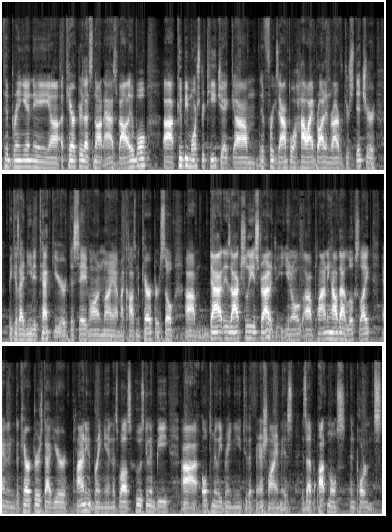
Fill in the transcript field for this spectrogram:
to bring in a, uh, a character that's not as valuable uh, could be more strategic. Um, if, for example, how I brought in Ravager Stitcher because I needed tech gear to save on my uh, my cosmic characters. So um, that is actually a strategy. You know, uh, planning how that looks like and the characters that you're planning to bring in, as well as who's going to be uh, ultimately bringing you to the finish line, is is of utmost importance.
